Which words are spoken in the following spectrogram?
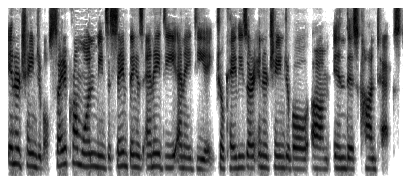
interchangeable. Cytochrome 1 means the same thing as NAD, NADH, okay? These are interchangeable um, in this context.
